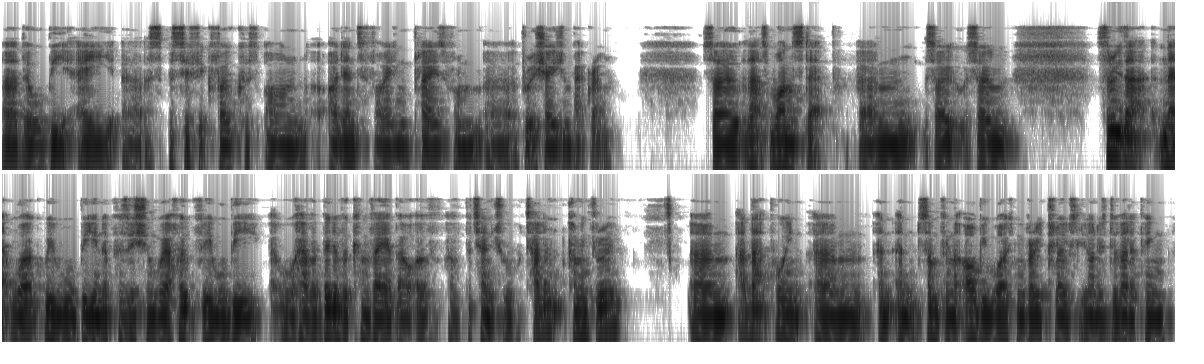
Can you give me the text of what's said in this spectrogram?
uh, there will be a, a, specific focus on identifying players from uh, a British Asian background. So that's one step. Um, so so through that network, we will be in a position where hopefully we'll be we'll have a bit of a conveyor belt of, of potential talent coming through. Um, at that point, um, and, and something that I'll be working very closely on is developing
